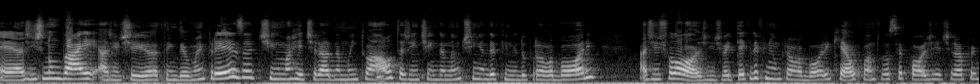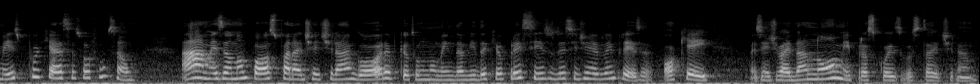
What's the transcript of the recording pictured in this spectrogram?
é, a gente não vai, a gente atendeu uma empresa, tinha uma retirada muito alta, a gente ainda não tinha definido o Prolabore. A gente falou, ó, a gente vai ter que definir um Prolabore, que é o quanto você pode retirar por mês, porque essa é a sua função. Ah, mas eu não posso parar de retirar agora, porque eu estou no momento da vida que eu preciso desse dinheiro da empresa. Ok, mas a gente vai dar nome para as coisas que você está retirando.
